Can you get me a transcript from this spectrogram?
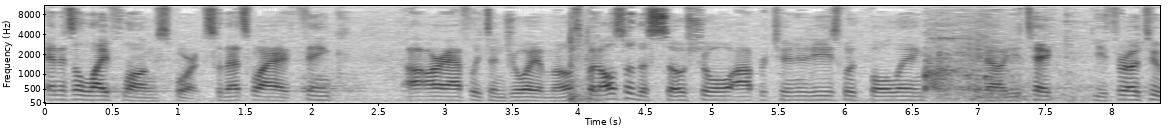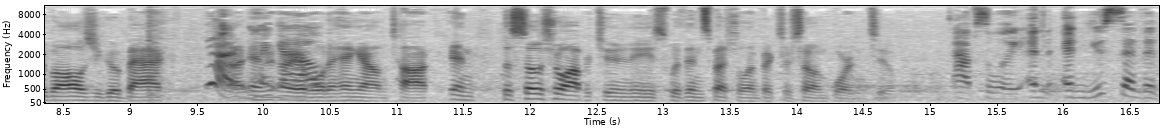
and it's a lifelong sport. So that's why I think. Uh, our athletes enjoy it most, but also the social opportunities with bowling. You know, you take, you throw two balls, you go back, Yeah, uh, and and hang are able to hang out and talk. And the social opportunities within Special Olympics are so important too. Absolutely. And and you said that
